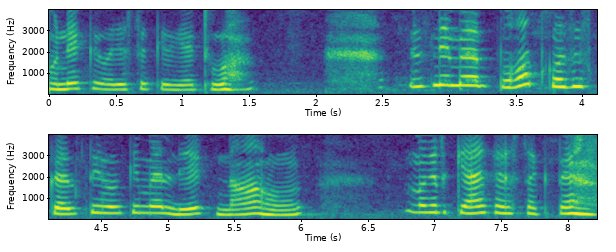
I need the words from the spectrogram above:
होने की वजह से क्रिएट हुआ। इसलिए मैं बहुत कोशिश करती हूँ कि मैं लेट ना हूँ मगर क्या कर सकते हैं?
